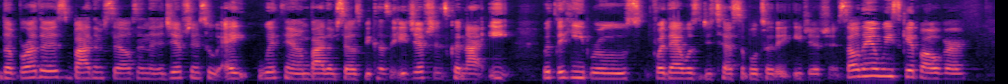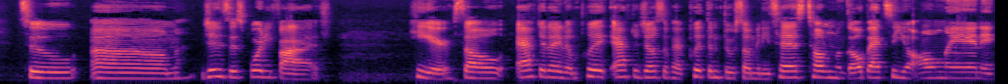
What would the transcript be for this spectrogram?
the brothers by themselves, and the Egyptians who ate with him by themselves, because the Egyptians could not eat with the Hebrews, for that was detestable to the Egyptians. So then we skip over to um, Genesis 45 here. So after they done put after Joseph had put them through so many tests, told them to go back to your own land and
